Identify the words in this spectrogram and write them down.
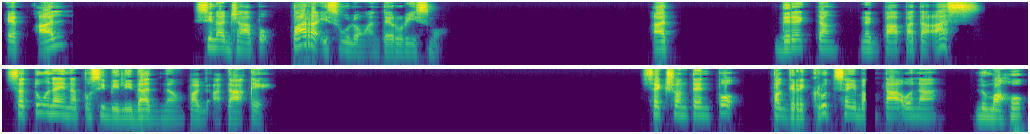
et al. sinadya po para isulong ang terorismo. At direktang nagpapataas sa tunay na posibilidad ng pag-atake. Section 10 po, pag-recruit sa ibang tao na lumahok,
